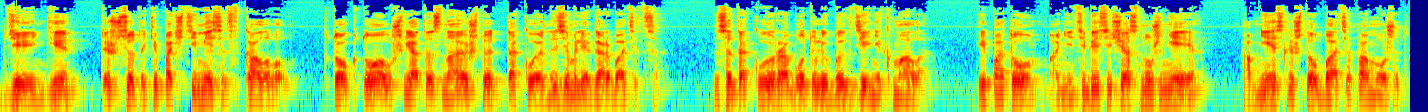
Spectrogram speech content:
«Деньги? Ты ж все-таки почти месяц вкалывал. Кто-кто, а уж я-то знаю, что это такое на земле горбатиться. За такую работу любых денег мало. И потом, они тебе сейчас нужнее. А мне, если что, батя поможет».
